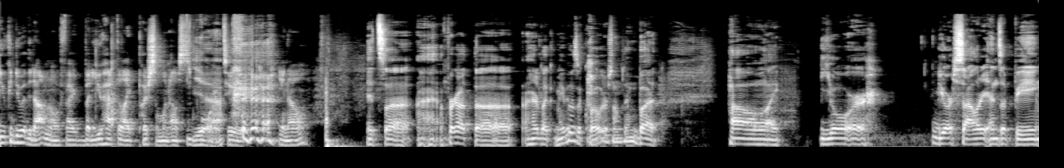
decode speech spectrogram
you can do it the domino effect but you have to like push someone else Yeah. too you know it's uh I I forgot the I heard like maybe it was a quote or something, but how like your your salary ends up being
